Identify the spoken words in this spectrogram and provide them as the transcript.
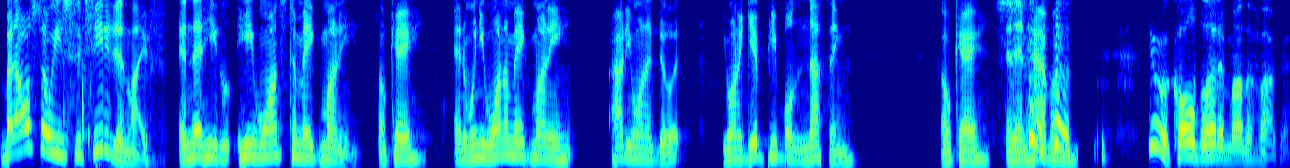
but also he's succeeded in life and that he he wants to make money okay and when you want to make money how do you want to do it you want to give people nothing okay and then have them You're a cold blooded motherfucker.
